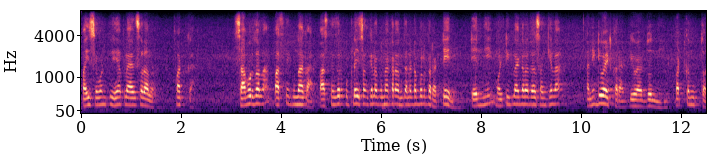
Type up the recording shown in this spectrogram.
five seven two हे आपलं ॲन्सर आलं. फाटका. सामोर झाला पाचने गुणाकार पाचने जर कुठल्याही संख्येला गुणाकार आणि त्याला डबल करा. टेन टेननी मल्टिप्लाय करा त्या संख्येला आणि डिवाईड करा. डिवाईड दोननी पटकन उत्तर.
